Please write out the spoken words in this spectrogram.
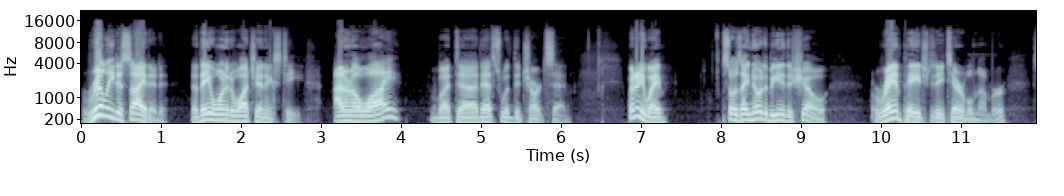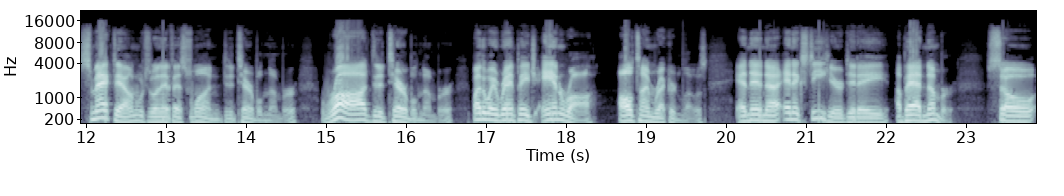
really decided that they wanted to watch NXT. I don't know why, but uh, that's what the chart said. But anyway, so as I know at the beginning of the show, Rampage did a terrible number. SmackDown, which was on FS1, did a terrible number. Raw did a terrible number. By the way, Rampage and Raw, all time record lows. And then uh, NXT here did a, a bad number. So,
